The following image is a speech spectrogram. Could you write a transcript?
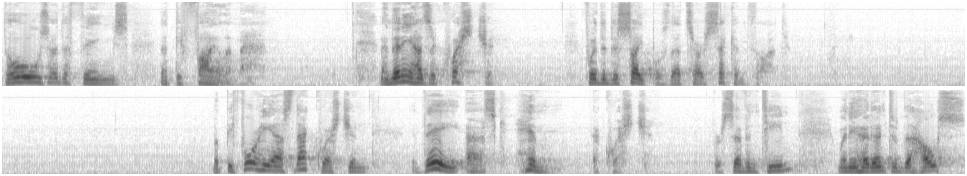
those are the things that defile a man. And then he has a question for the disciples. That's our second thought. But before he asks that question, they ask him a question. Verse 17 When he had entered the house,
